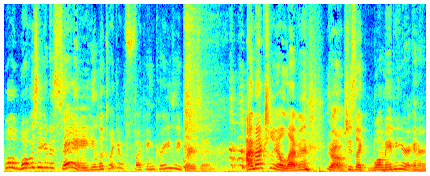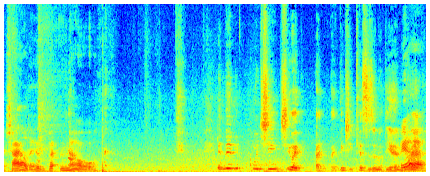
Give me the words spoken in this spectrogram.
Well, what was he gonna say? He looked like a fucking crazy person. I'm actually 11. Yeah. She's like, well, maybe your inner child is, but no. And then when she she like I, I think she kisses him at the end. Yeah. Right?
